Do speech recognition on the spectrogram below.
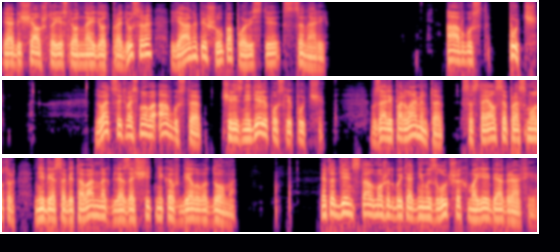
и обещал, что если он найдет продюсера, я напишу по повести сценарий. Август. Путч. 28 августа, через неделю после путча, в зале парламента состоялся просмотр «Небес обетованных» для защитников Белого дома. Этот день стал, может быть, одним из лучших в моей биографии.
